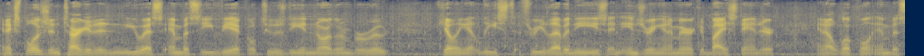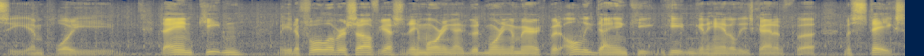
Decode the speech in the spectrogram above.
An explosion targeted an U.S. Embassy vehicle Tuesday in northern Beirut, killing at least three Lebanese and injuring an American bystander and a local embassy employee. Diane Keaton made a fool of herself yesterday morning on Good Morning America, but only Diane Keaton can handle these kind of uh, mistakes.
